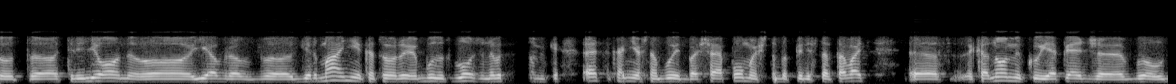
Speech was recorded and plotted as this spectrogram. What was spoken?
тут э, триллион э, евро в Германии, которые будут вложены в экономику. Это, конечно, будет большая помощь, чтобы перестартовать э, экономику, и опять же был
